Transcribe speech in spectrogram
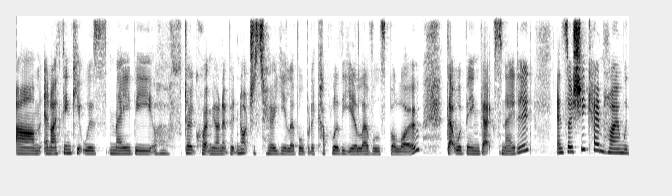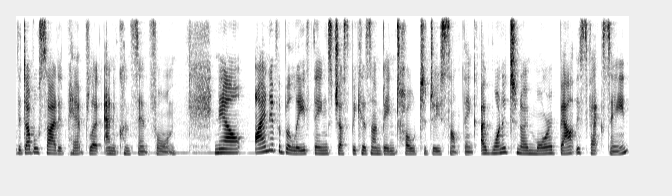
Um, and I think it was maybe, oh, don't quote me on it, but not just her year level, but a couple of the year levels below that were being vaccinated. And so she came home with a double sided pamphlet and a consent form. Now, I never believe things just because I'm being told to do something. I wanted to know more about this vaccine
